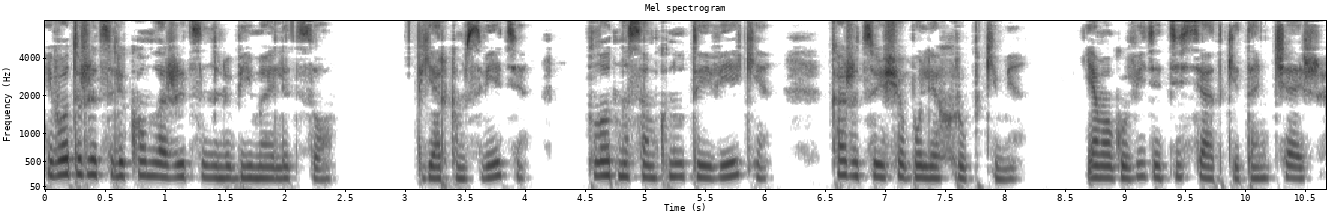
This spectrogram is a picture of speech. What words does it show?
и вот уже целиком ложится на любимое лицо. В ярком свете плотно сомкнутые веки кажутся еще более хрупкими. Я могу видеть десятки тончайших,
